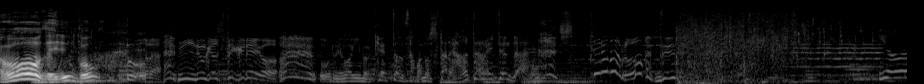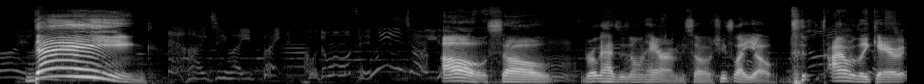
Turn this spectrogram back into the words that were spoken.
Oh, they do both. Dang! Oh, so Roga has his own harem, so she's like, yo, I don't really care.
